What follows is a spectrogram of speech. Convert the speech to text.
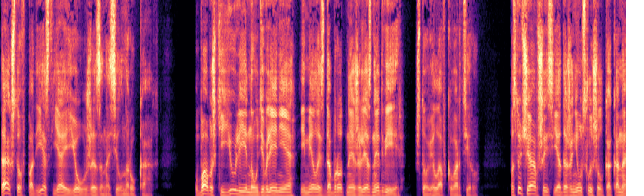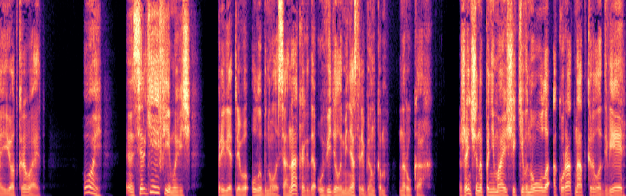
Так что в подъезд я ее уже заносил на руках. У бабушки Юлии, на удивление, имелась добротная железная дверь, что вела в квартиру. Постучавшись, я даже не услышал, как она ее открывает. «Ой, э, Сергей Ефимович!» Приветливо улыбнулась она, когда увидела меня с ребенком на руках. Женщина, понимающе кивнула, аккуратно открыла дверь,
